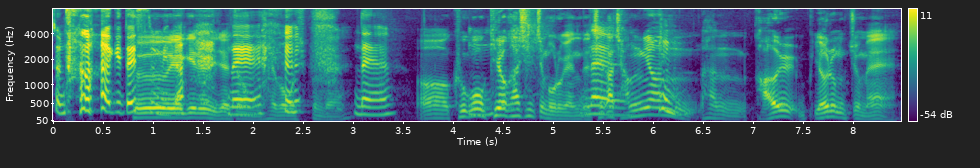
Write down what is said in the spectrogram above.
좀 당황하기도 그 했습니다. 얘기를 이제 네. 좀 해보고 싶은데. 네. 어, 그거 기억하실지 모르겠는데 네. 제가 작년 한 가을 여름쯤에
